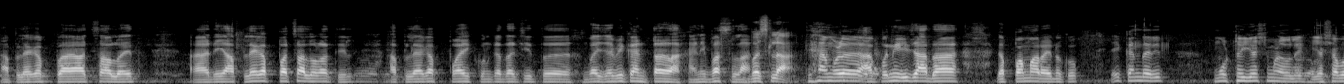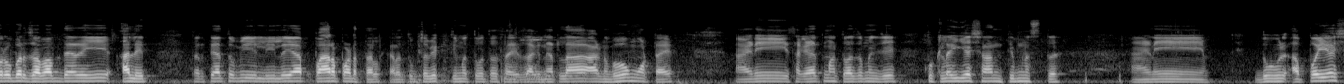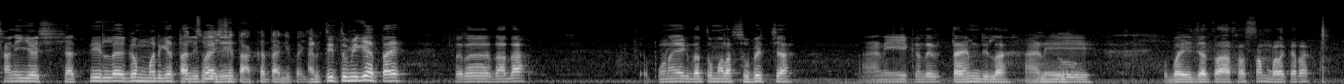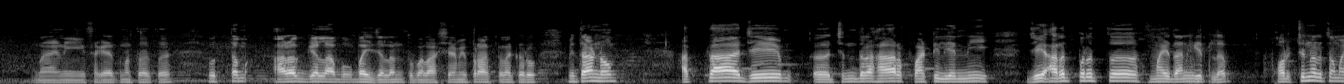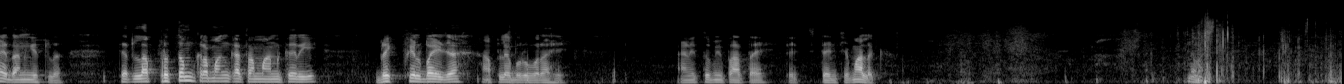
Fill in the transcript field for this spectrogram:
आपल्या गप्पा आज चालू आहेत. आणि आपल्या गप्पा चालू राहतील. आपल्या गप्पा ऐकून कदाचित अं, बैजा बी कंटाळला आणि बसला. बसला. त्यामुळं आपणही जादा गप्पा माराय नको. एकंदरीत मोठं यश मिळवले यशाबरोबर जबाबदारी आलेत. तर त्या तुम्ही लिलया पार पडताल. कारण तुमचं व्यक्तिमत्व तसं आहे. जगण्यातला अनुभव मोठा आहे. आणि सगळ्यात महत्त्वाचं म्हणजे कुठलंही यश अंतिम नसतं. आणि दू अपयश आणि यश ह्यातील गंमत घेता आली पाहिजे. ताकद आली पाहिजे. आणि ती तुम्ही घेताय. तर दादा पुन्हा एकदा तुम्हाला शुभेच्छा आणि एकंदरीत टाईम दिला आणि बैजाचा असाच सांभाळ करा. आणि सगळ्यात महत्त्वाचं उत्तम आरोग्य लाभो बैजाला तुम्हाला अशी आम्ही प्रार्थना करू. मित्रांनो आत्ता जे चंद्रहार पाटील यांनी जे आरत परत मैदान घेतलं फॉर्च्युनरचं मैदान घेतलं त्यातला प्रथम क्रमांकाचा मानकरी ब्रेकफेल बैजा आपल्याबरोबर आहे. आणि तुम्ही पाहताय त्यांचे मालक. नमस्ते.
